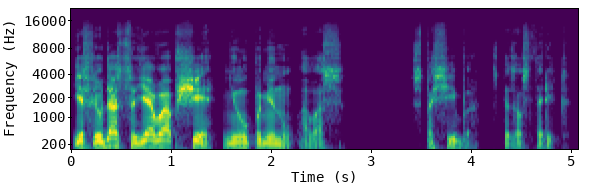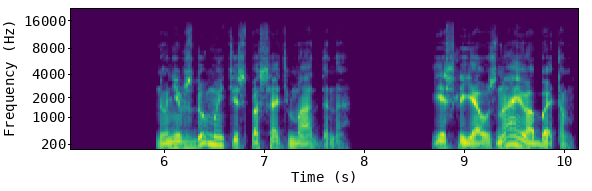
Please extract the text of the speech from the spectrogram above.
Если удастся, я вообще не упомяну о вас. Спасибо, сказал старик. Но не вздумайте спасать Маддена. Если я узнаю об этом,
